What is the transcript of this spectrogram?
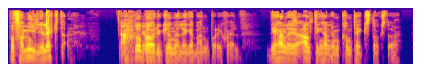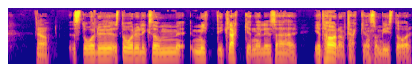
på familjeläktaren, Ja, då bör du kunna lägga band på dig själv. Det handlar ju, allting handlar om kontext också. Ja. Står du, står du liksom mitt i klacken eller så här i ett hörn av klacken som vi står,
